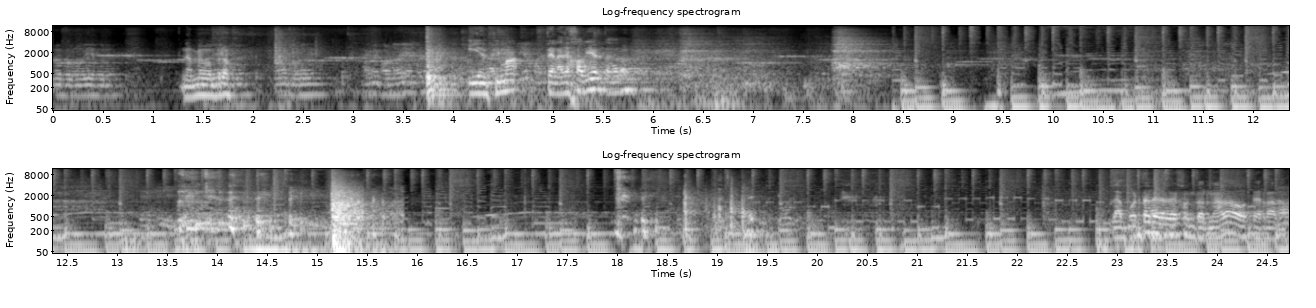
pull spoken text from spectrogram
Me pongo bien, bro. Nos vemos. Me. Me bro. Y encima te la dejo abierta, bro. puerta te la dejo entornada o cerrada?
